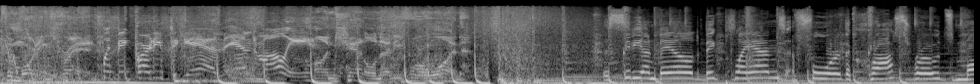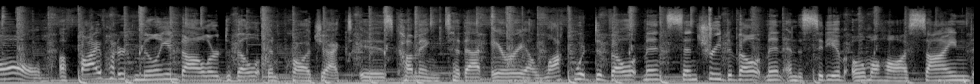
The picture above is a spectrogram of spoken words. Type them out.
The morning trend With Big Party DeGan and Molly. on channel 94.1. The city unveiled big plans for the Crossroads Mall. A $500 million development project is coming to that area. Lockwood Development, Century Development, and the city of Omaha signed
